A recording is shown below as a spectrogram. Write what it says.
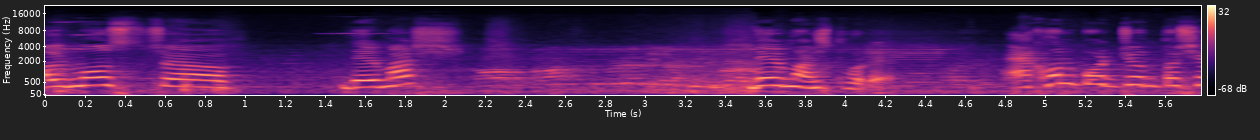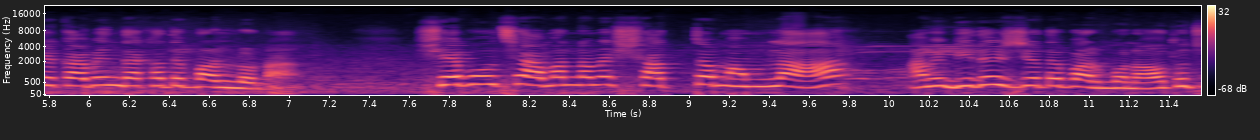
অলমোস্ট দেড় মাস? দেড় মাস ধরে। এখন পর্যন্ত সে কাবিন দেখাতে পারল না। সে বলছে, আমার নামে সাতটা মামলা, আমি বিদেশ যেতে পারব না। অথচ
